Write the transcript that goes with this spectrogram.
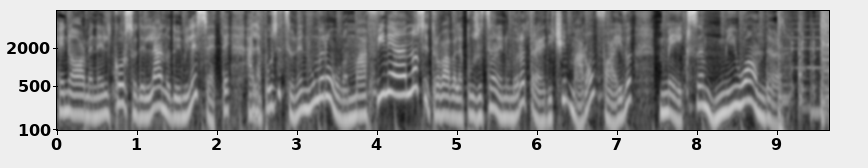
enorme nel corso dell'anno 2007 alla posizione numero 1, ma a fine anno si trovava alla posizione numero 13 Maroon 5 Makes Me Wonder.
